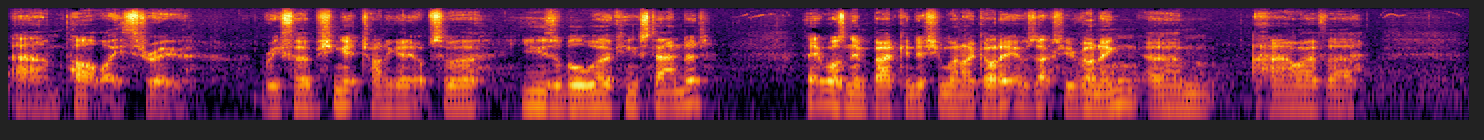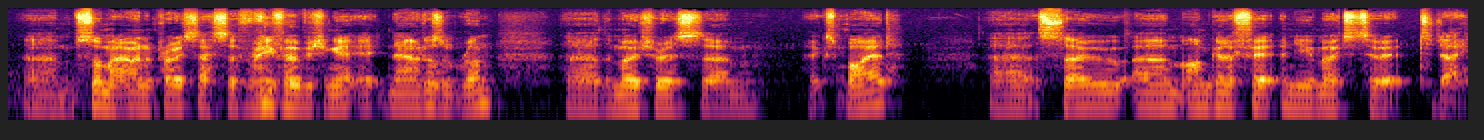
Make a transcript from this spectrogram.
um, partway through refurbishing it, trying to get it up to a usable working standard. It wasn't in bad condition when I got it, it was actually running, um, however, um, somehow in the process of refurbishing it, it now doesn't run. Uh, the motor has um, expired, uh, so um, I'm going to fit a new motor to it today.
